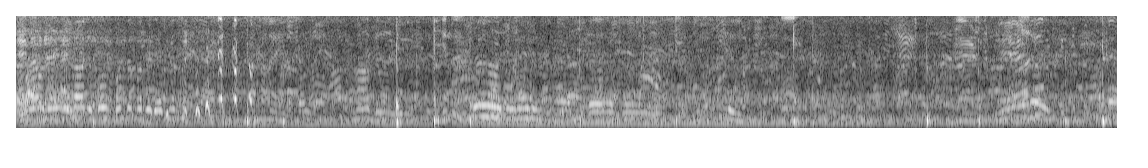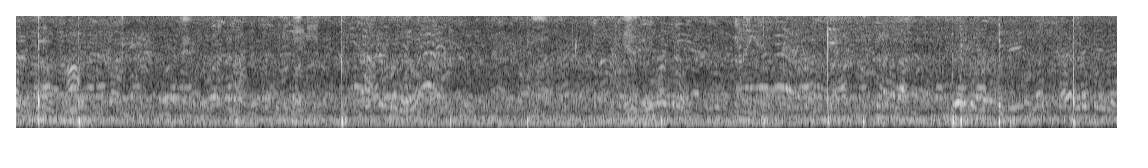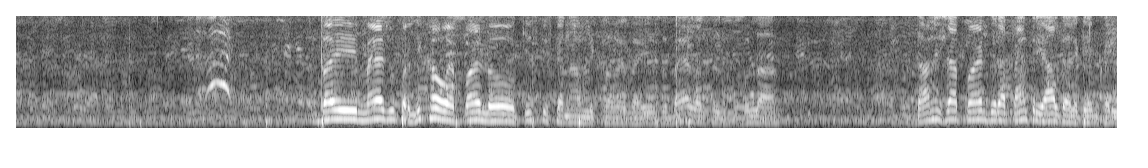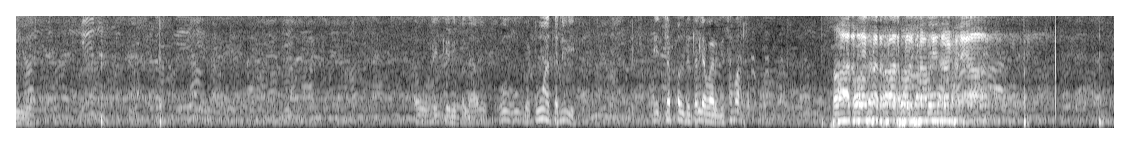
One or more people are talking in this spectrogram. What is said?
بھائی میچ اوپر لکھا ہوا ہے، پڑھ لو، کس کس کا نام لکھا ہوا ہے بھائی؟ زبیر ورسز بلا دانشاہ پوائنٹ، میرا پینتری آل تھا گیم کھڑی ہے۔ او، ایک ہی پلا او او بٹوا تے نہیں۔ یہ چپل دے تلے وڑ کے سفر بہت بہت بہت بہت شامل رکھ لیا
